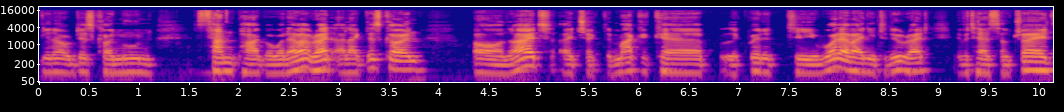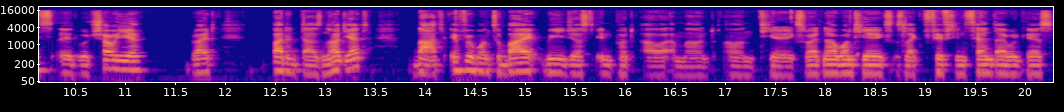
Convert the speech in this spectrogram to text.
you know, this coin Moon, Sunpark or whatever, right? I like this coin. All right, I check the market cap, liquidity, whatever I need to do, right? If it has some trades, it would show here, right? But it does not yet. But if we want to buy, we just input our amount on TRX. Right now, one TRX is like 15 cent, I would guess.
